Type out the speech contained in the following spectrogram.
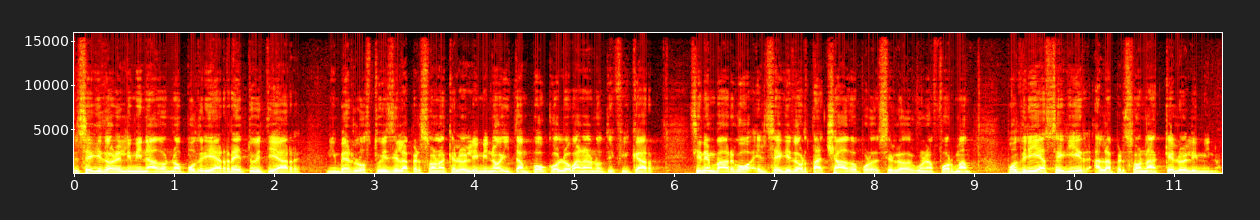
El seguidor eliminado no podría retuitear ni ver los tweets de la persona que lo eliminó y tampoco lo van a notificar. Sin embargo, el seguidor tachado, por decirlo de alguna forma, podría seguir a la persona que lo eliminó.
